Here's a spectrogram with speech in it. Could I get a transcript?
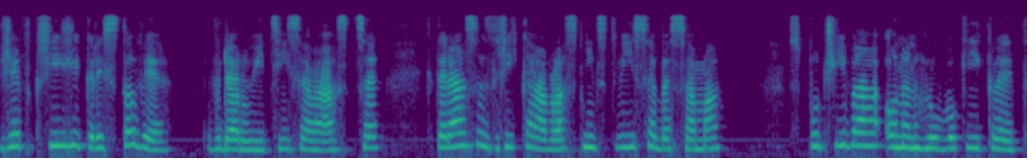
že v kříži Kristově, v darující se lásce, která se zříká vlastnictví sebe sama, spočívá onen hluboký klid,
